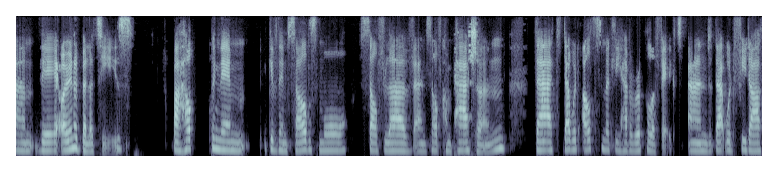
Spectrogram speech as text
um, their own abilities by helping them give themselves more self-love and self-compassion that that would ultimately have a ripple effect. And that would feed out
